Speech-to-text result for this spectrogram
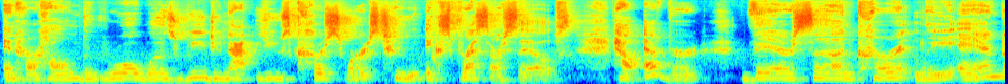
in her home, the rule was we do not use curse words to express ourselves. However, their son currently and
